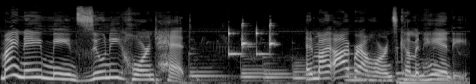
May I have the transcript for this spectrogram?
My name means Zuni horned head. And my eyebrow horns come in handy,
